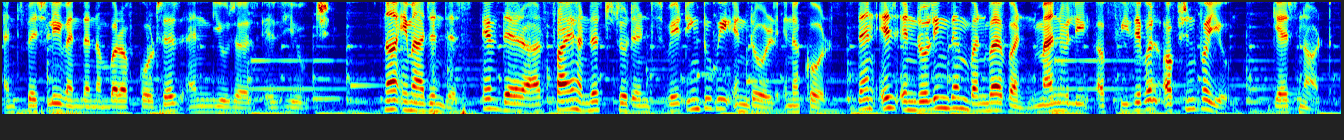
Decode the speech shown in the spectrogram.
and especially when the number of courses and users is huge. Now imagine this, if there are 500 students waiting to be enrolled in a course, then is enrolling them one by one manually a feasible option for you? Guess not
